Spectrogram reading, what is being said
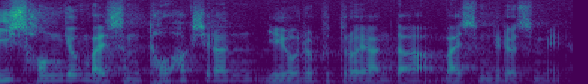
이 성경 말씀 더 확실한 예언을 붙들어야 한다 말씀드렸습니다.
